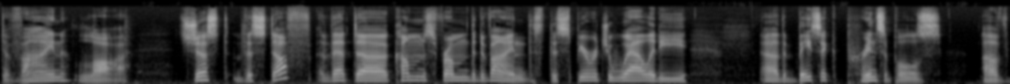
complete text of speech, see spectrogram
Divine law. It's just the stuff that uh, comes from the divine, the, the spirituality, uh, the basic principles of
